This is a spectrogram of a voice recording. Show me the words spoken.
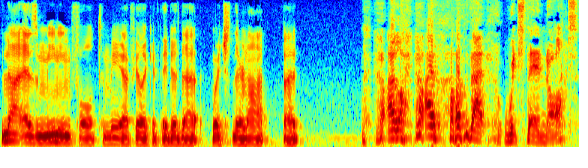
not as meaningful to me. I feel like if they did that, which they're not, but. I like, I love that, which they're not.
